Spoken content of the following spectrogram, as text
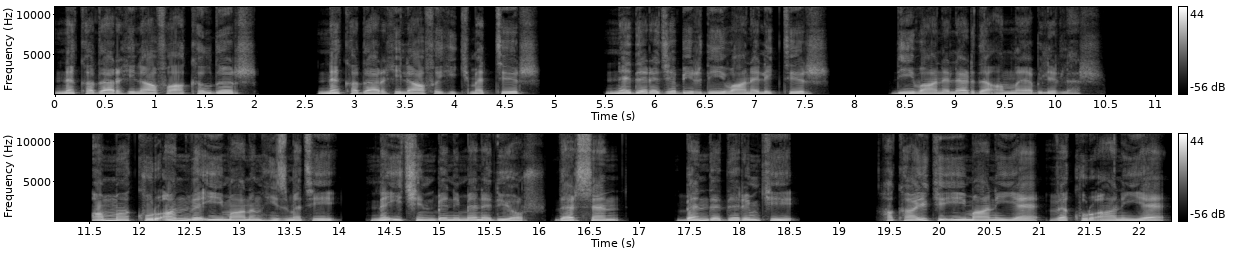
ne kadar hilaf-ı akıldır, ne kadar hilaf-ı hikmettir, ne derece bir divaneliktir, divaneler de anlayabilirler. Ama Kur'an ve imanın hizmeti ne için beni men ediyor dersen, ben de derim ki, hakaiki imaniye ve Kur'aniye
